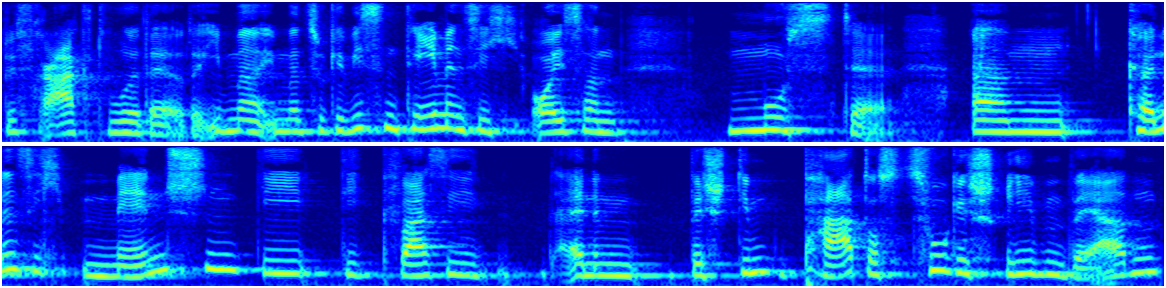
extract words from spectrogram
befragt wurde oder immer, immer zu gewissen Themen sich äußern musste. Ähm, können sich Menschen, die, die quasi einem bestimmten Pathos zugeschrieben werden,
